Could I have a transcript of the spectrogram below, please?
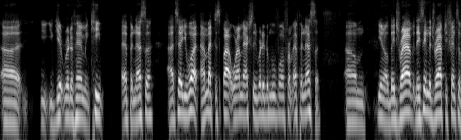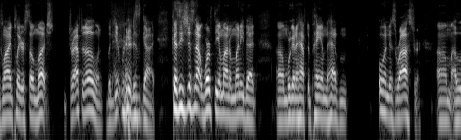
uh, you, you get rid of him and keep Epenesa. I tell you what, I'm at the spot where I'm actually ready to move on from Epenesa. Um, you know, they draft they seem to draft defensive line players so much. Draft another one, but get rid of this guy because he's just not worth the amount of money that um, we're gonna have to pay him to have him on this roster. Um, I,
